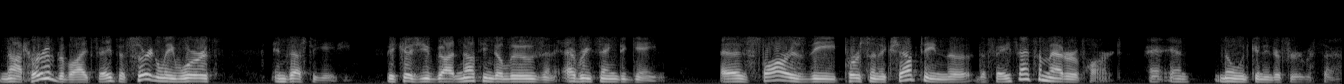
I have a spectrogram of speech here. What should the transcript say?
not heard of the Baha'i Faith, it's certainly worth investigating because you've got nothing to lose and everything to gain. As far as the person accepting the, the faith, that's a matter of heart, and, and no one can interfere with that.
